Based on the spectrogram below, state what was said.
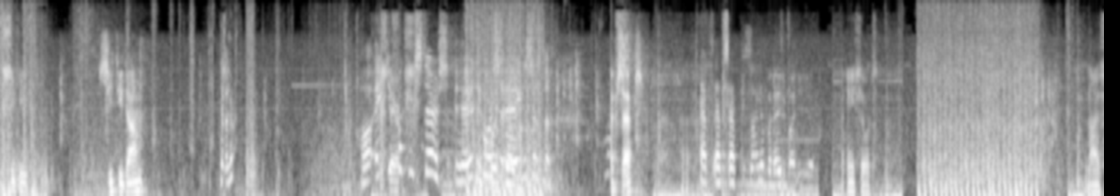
CT. CT down. Oh, eentje fucking stairs. Hit voor ze 61. Apps, apps. Apps, apps, apps. Eén short. Nice.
